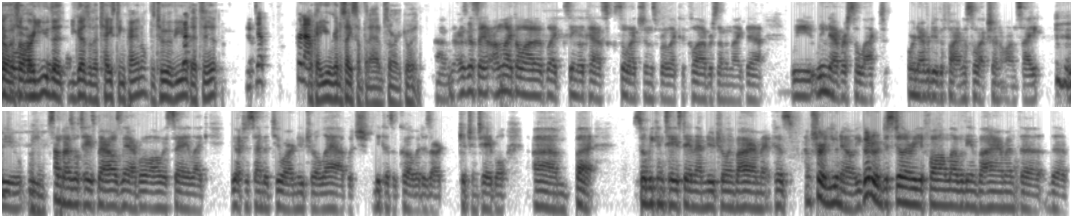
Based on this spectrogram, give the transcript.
So, so are you the you guys are the tasting panel the two of you? Yep. that's it? Yep. yep. For now. Okay you were going to say something adam. Sorry go ahead. Um, i was going to say unlike a lot of like single cask selections for like a club or something like that we we never select or never do the final selection on site. Mm-hmm. we we mm-hmm. sometimes we'll taste barrels there but we'll always say like you have to send it to our neutral lab, which because of COVID is our kitchen table. Um, but so we can taste it in that neutral environment because I'm sure you know you go to a distillery, you fall in love with the environment, the the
